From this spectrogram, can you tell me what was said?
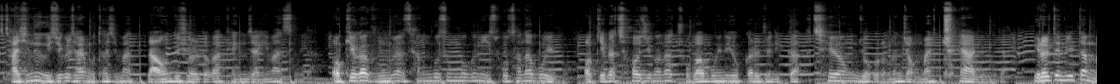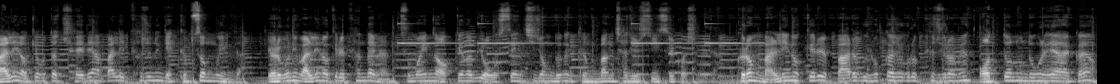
자신은 의식을 잘 못하지만 라운드 숄더가 굉장히 많습니다. 어깨가 굽으면 상부 승모근이 솟아나 보이고 어깨가 처지거나 좁아 보이는 효과를 주니까 체형적으로는 정말 최악입니다. 이럴 땐 일단 말린 어깨부터 최대한 빨리 펴주는 게 급선무입니다. 여러분이 말린 어깨를 편다면 숨어있는 어깨 너비 5cm 정도는 금방 찾을 수 있을 것입니다. 그럼 말린 어깨를 빠르고 효과적으로 펴주려면 어떤 운동을 해야 할까요?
